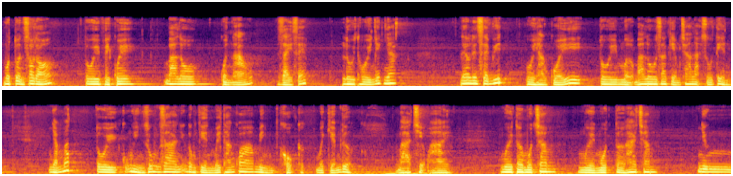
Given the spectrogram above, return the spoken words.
Một tuần sau đó, tôi về quê, ba lô, quần áo, giày dép, lôi thôi nhếch nhác. Leo lên xe buýt, ngồi hàng cuối, tôi mở ba lô ra kiểm tra lại số tiền. Nhắm mắt, tôi cũng hình dung ra những đồng tiền mấy tháng qua mình khổ cực mới kiếm được. 3 triệu 2, 10 tờ 100, 11 tờ 200. Nhưng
